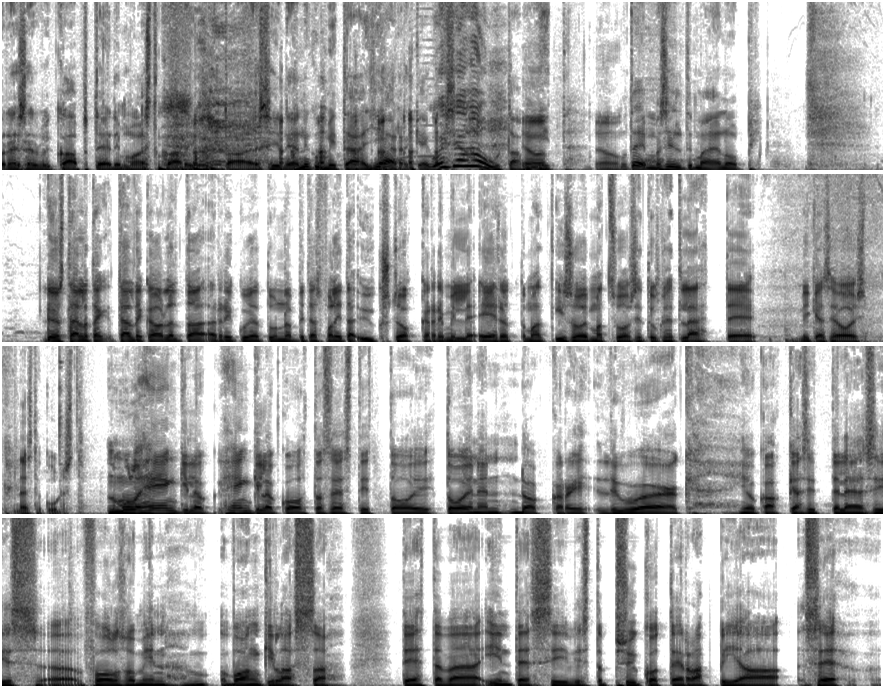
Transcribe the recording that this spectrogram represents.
reservikapteenimaista karjuntaa. Ja siinä ei ole niinku mitään järkeä, kun ei se auta mitään. Mutta en mä silti, mä en opi. Jos tältä, tältä kaudelta Riku ja Tunna pitäisi valita yksi dokkari, mille ehdottomat isoimmat suositukset lähtee, mikä se olisi näistä kuudesta? No mulle henkilö, henkilökohtaisesti toi toinen dokkari The Work, joka käsittelee siis äh, Folsomin vankilassa tehtävää intensiivistä psykoterapiaa. Se äh,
